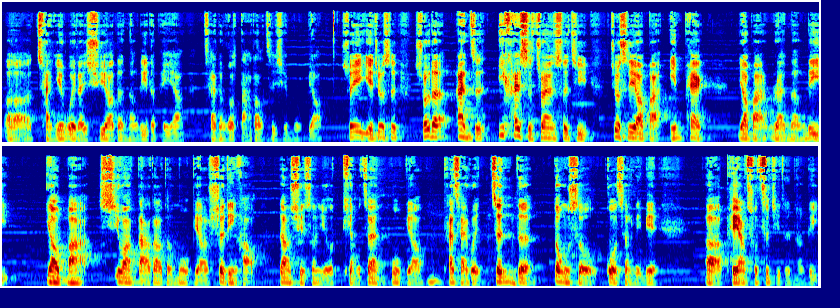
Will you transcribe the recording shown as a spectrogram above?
呃产业未来需要的能力的培养，才能够达到这些目标。所以也就是所有的案子一开始专业设计就是要把 impact，要把软能力，要把希望达到的目标设定好，让学生有挑战目标，他才会真的动手过程里面啊培养出自己的能力。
